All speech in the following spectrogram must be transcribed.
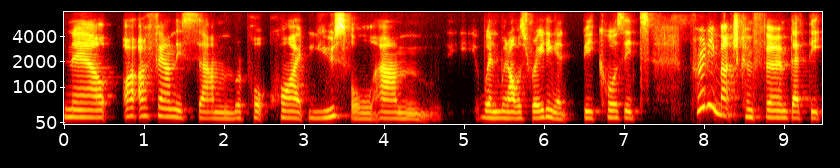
Now, I, I found this um, report quite useful um, when when I was reading it because it pretty much confirmed that the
